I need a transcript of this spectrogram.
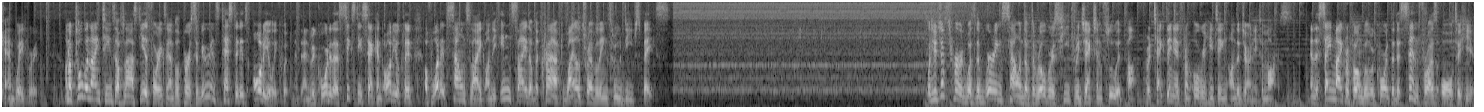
Can't wait for it. On October 19th of last year, for example, Perseverance tested its audio equipment and recorded a 60 second audio clip of what it sounds like on the inside of the craft while traveling through deep space. What you just heard was the whirring sound of the rover's heat rejection fluid pump, protecting it from overheating on the journey to Mars. And the same microphone will record the descent for us all to hear.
